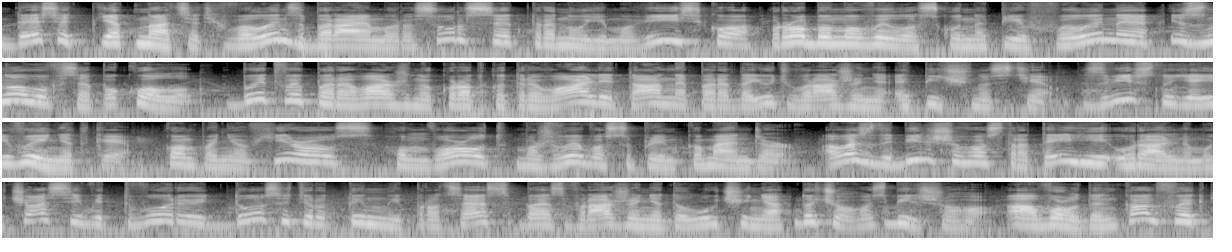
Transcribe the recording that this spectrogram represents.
10-15 хвилин збираємо ресурси, тренуємо військо, робимо вилазку на півхвилини і знову все по колу. Битви переважно короткотривалі та не передають враження епічності. Звісно, є і винятки: Company of Heroes, Homeworld, можливо, Supreme Commander. Але здебільшого стратегії у реальному часі відтворюють досить рутинний процес без враження долучення до чогось більшого. А World in Conflict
